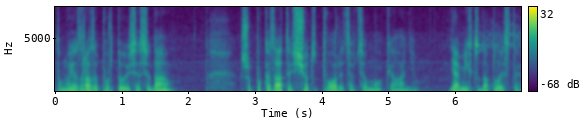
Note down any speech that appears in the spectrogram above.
Тому я зразу портуюся сюди, щоб показати, що тут твориться в цьому океані. Я міг туди плисти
